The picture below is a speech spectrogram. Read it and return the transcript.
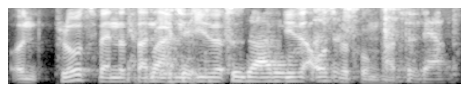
Und plus, wenn es ja, dann eben diese, sagen, diese Auswirkungen hat. Wettbewerb.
